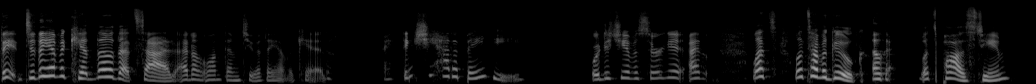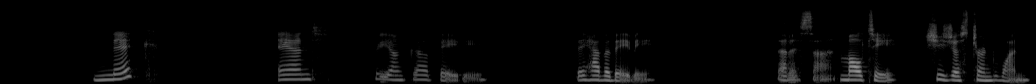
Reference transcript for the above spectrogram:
They do they have a kid though? That's sad. I don't want them to if they have a kid. I think she had a baby. Or did she have a surrogate? I don't, let's let's have a gook. Okay. Let's pause, team. Nick and Priyanka baby. They have a baby. That is sad. Malti. She just turned one.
